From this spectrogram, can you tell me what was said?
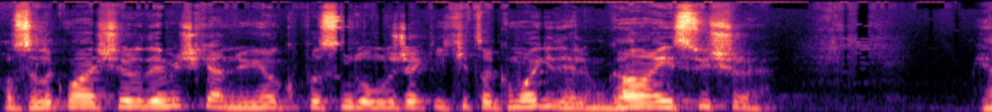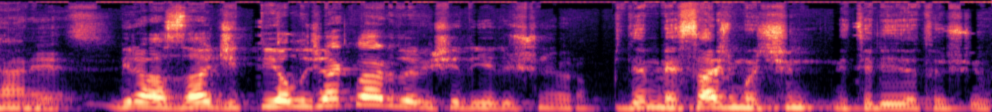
Hazırlık maçları demişken Dünya Kupası'nda olacak iki takıma gidelim. Gana, İsviçre. Yani Evet. biraz daha ciddi alacaklardır işi diye düşünüyorum. Bir de mesaj maçın niteliği de taşıyor.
